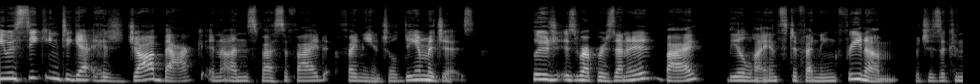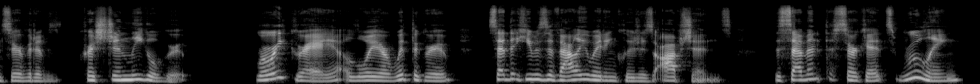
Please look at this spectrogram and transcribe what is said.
He was seeking to get his job back and unspecified financial damages. Kluge is represented by the Alliance Defending Freedom, which is a conservative Christian legal group. Rory Gray, a lawyer with the group, said that he was evaluating Kluge's options. The Seventh Circuit's ruling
